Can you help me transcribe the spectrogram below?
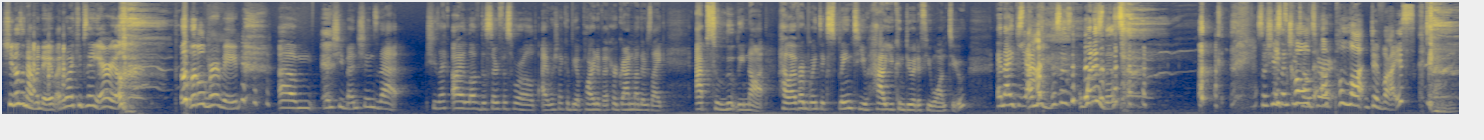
She doesn't have a name. I don't know. why I keep saying Ariel, the Little Mermaid. Um, when she mentions that, she's like, I love the surface world. I wish I could be a part of it. Her grandmother's like, absolutely not. However, I'm going to explain to you how you can do it if you want to. And I just, I'm like, this is what is this? so she it's essentially called tells her, a plot device.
